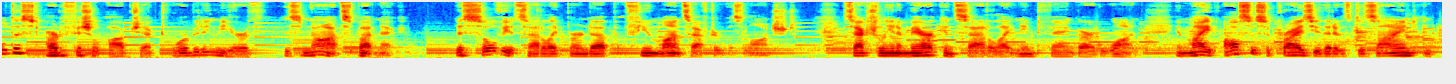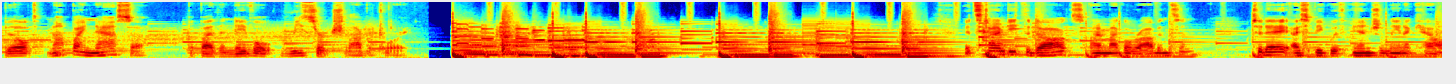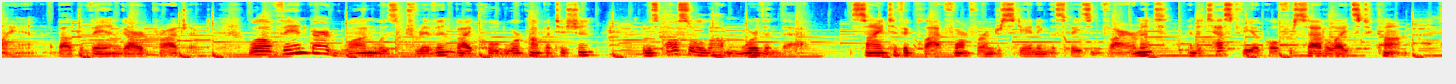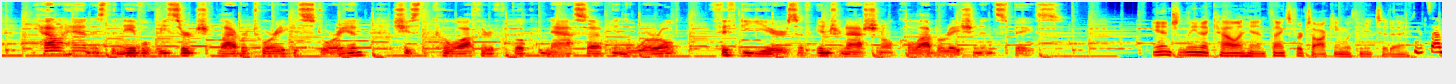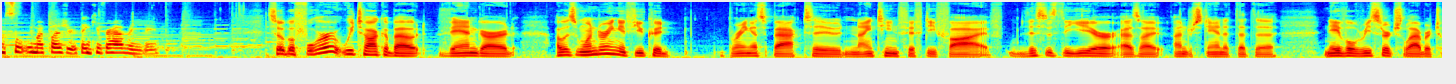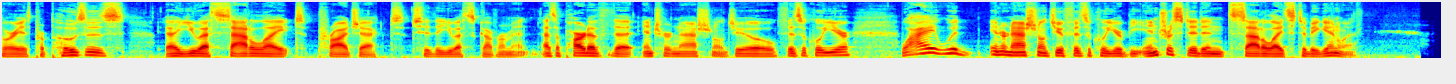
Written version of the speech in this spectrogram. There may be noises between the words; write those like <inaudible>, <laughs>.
oldest artificial object orbiting the Earth is not Sputnik. This Soviet satellite burned up a few months after it was launched. It's actually an American satellite named Vanguard 1. It might also surprise you that it was designed and built not by NASA, but by the Naval Research Laboratory. It's time to eat the dogs. I'm Michael Robinson. Today I speak with Angelina Callahan about the Vanguard project. While Vanguard 1 was driven by Cold War competition, it was also a lot more than that a scientific platform for understanding the space environment, and a test vehicle for satellites to come. Callahan is the Naval Research Laboratory historian. She is the co author of the book NASA in the World 50 Years of International Collaboration in Space. Angelina Callahan, thanks for talking with me today. It's absolutely my pleasure. Thank you for having me. So, before we talk about Vanguard, I was wondering if you could bring us back to 1955. This is the year, as I understand it, that the Naval Research Laboratory proposes a U.S. satellite project to the U.S. government as a part of the International Geophysical Year. Why would International Geophysical Year be interested in satellites to begin with?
